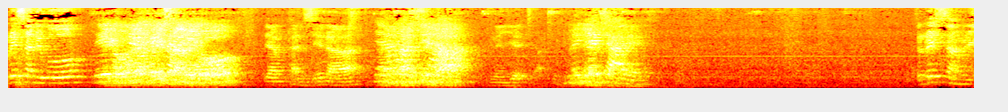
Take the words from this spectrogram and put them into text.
ရိစ္ဆာန်တွေကိုဒီကိုလည်းပြိဿံတွေကိုပြန်ဖန်ဆင်းတာဉာဏ်ပါစေတာနှစ်ရက်ကြာမရက်ကြတယ် တရိစ္ဆာန်တွေ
